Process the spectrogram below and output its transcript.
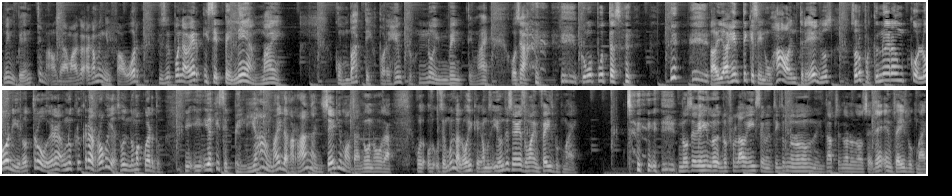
no invente, mae, o sea, mae, hágame el favor, y usted pone a ver y se pelean, mae, combate, por ejemplo, no invente, mae, o sea, ¿cómo putas? Había gente que se enojaba entre ellos solo porque uno era un color y el otro era, uno creo que era rojo y azul, no me acuerdo. Y, y aquí se peleaban, ma, y la agarraban en serio, ma. o sea, no, no, o sea, usemos la lógica, digamos. ¿Y dónde se ve eso, ma? En Facebook, ma. no se ve en el otro lado en Instagram, en TikTok, no, no, no, no, no, no, se ve en Facebook, ma.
